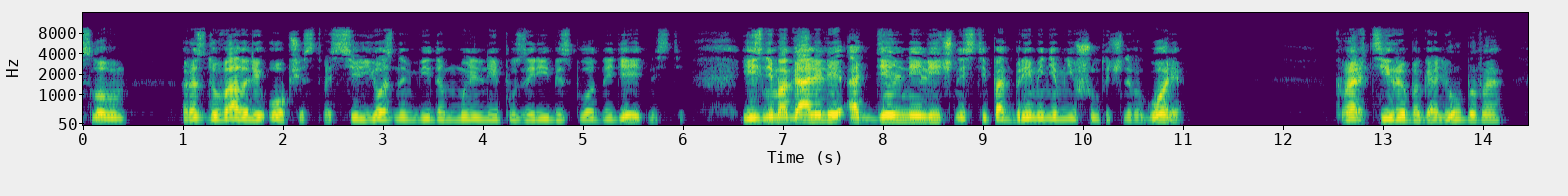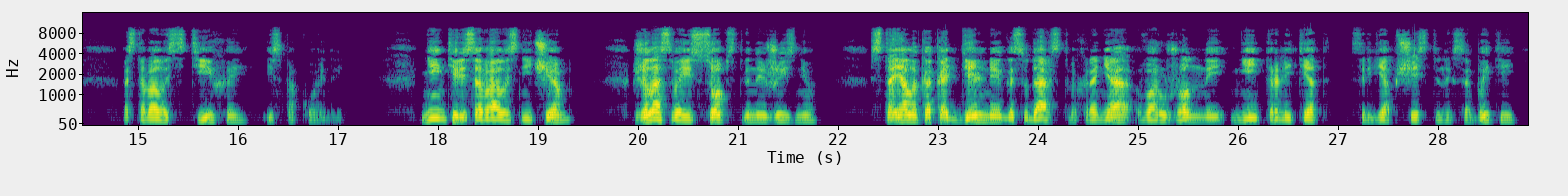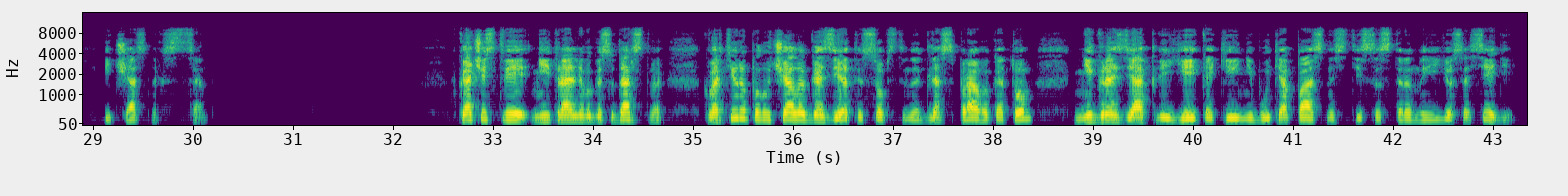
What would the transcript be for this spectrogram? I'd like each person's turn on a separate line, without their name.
словом, раздувало ли общество с серьезным видом мыльные пузыри бесплодной деятельности, изнемогали ли отдельные личности под бременем нешуточного горя, квартира Боголюбова оставалась тихой и спокойной. Не интересовалась ничем, жила своей собственной жизнью, стояла как отдельное государство, храня вооруженный нейтралитет среди общественных событий и частных сцен. В качестве нейтрального государства квартира получала газеты, собственно, для справок о том, не грозят ли ей какие-нибудь опасности со стороны ее соседей,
